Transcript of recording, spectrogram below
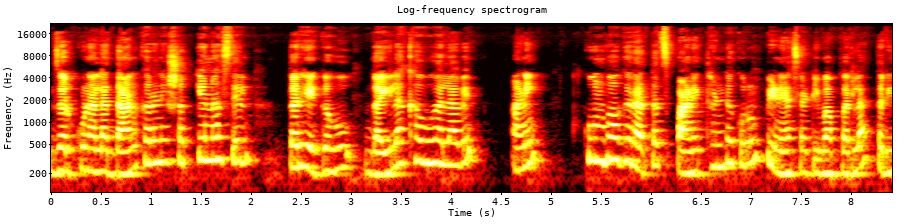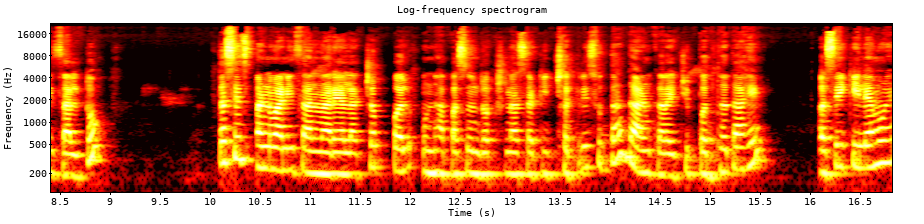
जर कुणाला दान करणे शक्य नसेल तर हे गहू गाईला खाऊ घालावे आणि कुंभ घरातच पाणी थंड करून पिण्यासाठी वापरला तरी चालतो. तसेच अणवाणी चालणाऱ्याला चप्पल उन्हापासून रक्षणासाठी छत्रीसुद्धा दान करायची पद्धत आहे. असे केल्यामुळे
